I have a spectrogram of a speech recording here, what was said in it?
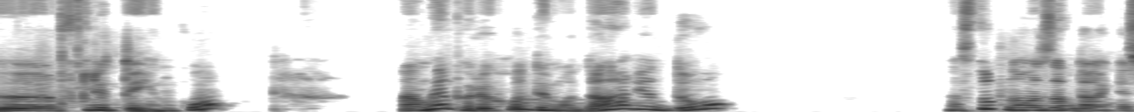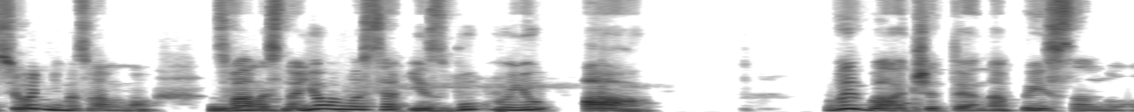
е, в клітинку. А ми переходимо далі до наступного завдання. Сьогодні ми з вами, з вами знайомимося із буквою А. Ви бачите написано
